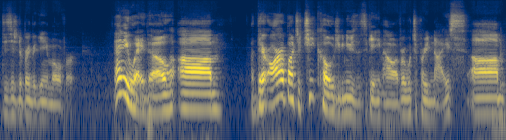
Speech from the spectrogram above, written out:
decision to bring the game over. Anyway, though, um, there are a bunch of cheat codes you can use in this game, however, which are pretty nice. Um,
